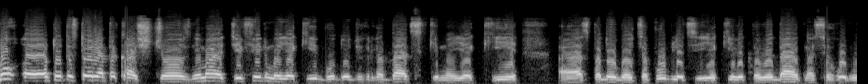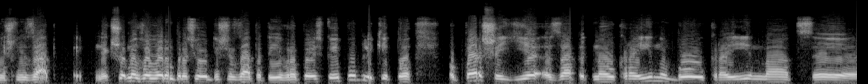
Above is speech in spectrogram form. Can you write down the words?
Ну, е, тут історія така, що знімають ті фільми, які будуть глядацькими, які е, сподобаються публіці, які відповідають на сьогоднішній запити. Якщо ми говоримо про сьогоднішні запити європейської публіки, то, по-перше, є запит на Україну, бо Україна це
